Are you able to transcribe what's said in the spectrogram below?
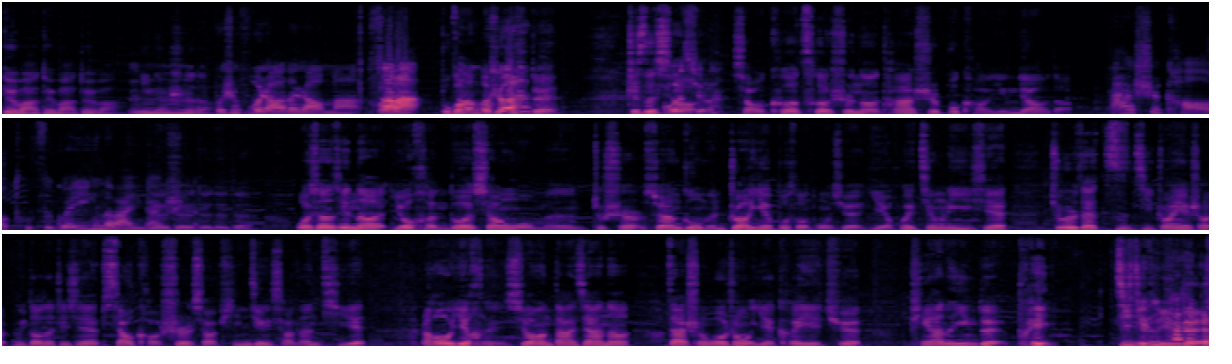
对吧？对吧？对吧？应该是的。不是富饶的饶吗？算了，不管了不说了。对，这次小小课测试呢，它是不考音调的。它是考吐字归音的吧？应该是。对对对对对，我相信呢，有很多像我们，就是虽然跟我们专业不同，同学也会经历一些，就是在自己专业上遇到的这些小考试、小瓶颈、小难题，然后也很希望大家呢，在生活中也可以去平安的应对。呸。积极的应对，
